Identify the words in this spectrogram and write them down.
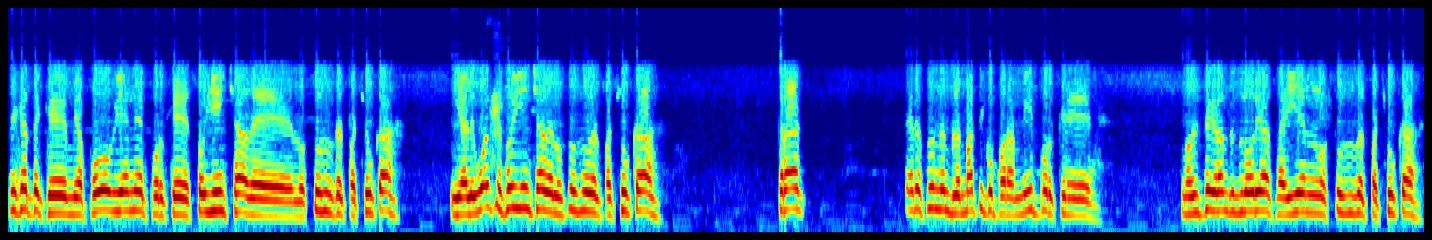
Fíjate que mi apodo viene porque soy hincha de los Tuzos del Pachuca. Y al igual que soy hincha de los Tuzos del Pachuca, crack, eres un emblemático para mí porque nos diste grandes glorias ahí en los Tuzos del Pachuca.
